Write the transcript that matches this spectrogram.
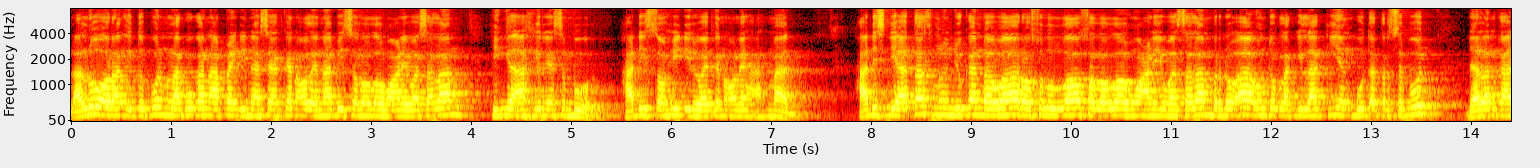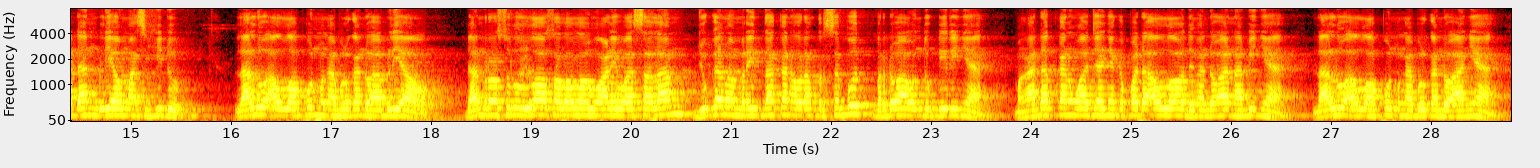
Lalu orang itu pun melakukan apa yang dinasihatkan oleh Nabi Shallallahu Alaihi Wasallam hingga akhirnya sembuh. Hadis Sahih diriwayatkan oleh Ahmad. Hadis di atas menunjukkan bahwa Rasulullah Shallallahu Alaihi Wasallam berdoa untuk laki-laki yang buta tersebut dalam keadaan beliau masih hidup. Lalu Allah pun mengabulkan doa beliau. Dan Rasulullah Shallallahu Alaihi Wasallam juga memerintahkan orang tersebut berdoa untuk dirinya, menghadapkan wajahnya kepada Allah dengan doa nabinya. Lalu Allah pun mengabulkan doanya.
